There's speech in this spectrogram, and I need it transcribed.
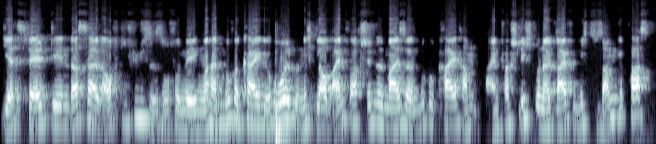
jetzt fällt denen das halt auf die Füße, so von wegen. Man hat Lukakai geholt und ich glaube einfach, Schindelmeiser und Lukakai haben einfach schlicht und ergreifend nicht zusammengepasst.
